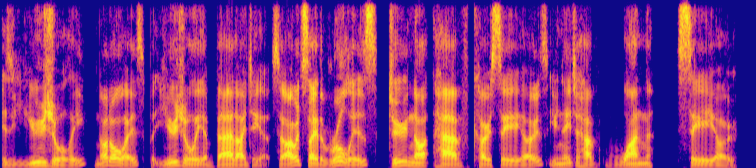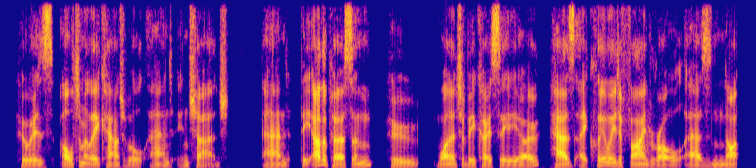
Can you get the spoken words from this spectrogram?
is usually, not always, but usually a bad idea. So I would say the rule is do not have co CEOs. You need to have one CEO who is ultimately accountable and in charge. And the other person who wanted to be co CEO has a clearly defined role as not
